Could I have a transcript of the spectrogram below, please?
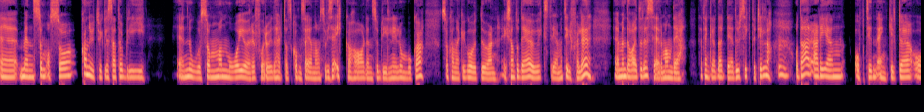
eh, men som også kan utvikle seg til å bli eh, noe som man må gjøre for å i det hele tatt komme seg gjennom. Så hvis jeg ikke har den subrilen i lommeboka, så kan jeg ikke gå ut døren. Ikke sant? Og det er jo ekstreme tilfeller, eh, men da adresserer man det. Jeg tenker at det er det du sikter til, da. Mm. Og der er det igjen opp til den enkelte å,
